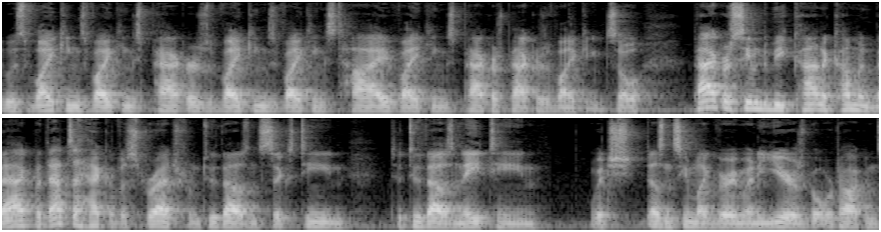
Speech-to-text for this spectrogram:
It was Vikings, Vikings, Packers, Vikings, Vikings tie, Vikings, Packers, Packers, Vikings. So Packers seem to be kind of coming back, but that's a heck of a stretch from 2016 to 2018 which doesn't seem like very many years, but we're talking,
